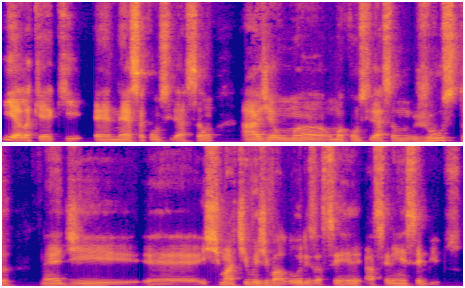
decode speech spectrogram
e ela quer que é, nessa conciliação haja uma, uma conciliação justa né, de é, estimativas de valores a, ser, a serem recebidos.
